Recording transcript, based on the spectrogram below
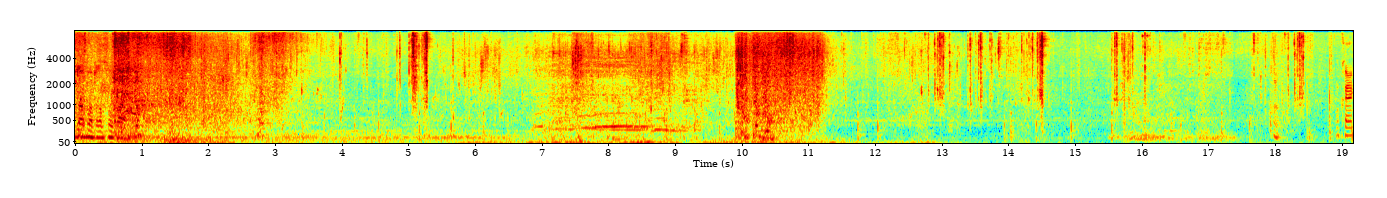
Ich lauf mal dran vorbei. Okay.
